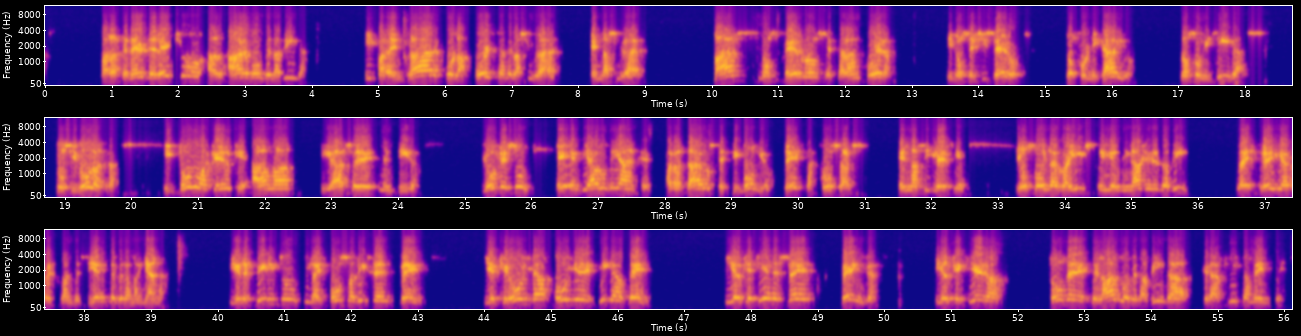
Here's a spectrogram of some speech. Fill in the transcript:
para tener derecho al árbol de la vida y para entrar por la puerta de la ciudad, en la ciudad. Más los perros estarán fuera y los hechiceros, los fornicarios, los homicidas, los idólatras y todo aquel que ama y hace mentira. Yo Jesús he enviado mi ángel para daros testimonio de estas cosas en las iglesias. Yo soy la raíz y el linaje de David, la estrella resplandeciente de la mañana. Y el espíritu y la esposa dicen, ven. Y el que oya, oye, diga, ven. Y el que tiene sed, venga. Y el que quiera, tome del agua de la vida gratuitamente.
